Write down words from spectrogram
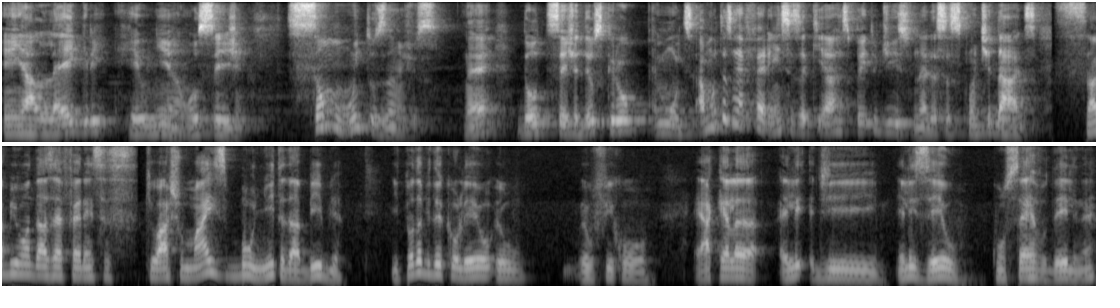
em alegre reunião. Ou seja, são muitos anjos, né? Ou seja, Deus criou muitos. Há muitas referências aqui a respeito disso, né? Dessas quantidades. Sabe uma das referências que eu acho mais bonita da Bíblia? E toda vida que eu leio, eu, eu fico. É aquela de Eliseu com o servo dele, né?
